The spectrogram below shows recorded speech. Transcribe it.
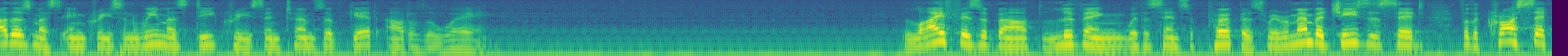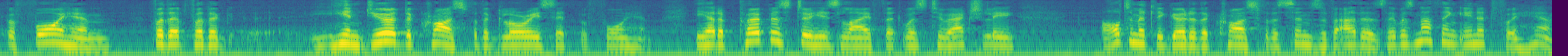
others must increase and we must decrease in terms of get out of the way. Life is about living with a sense of purpose. We remember Jesus said, For the cross set before him, for the, for the, he endured the cross for the glory set before him. He had a purpose to his life that was to actually ultimately go to the cross for the sins of others. There was nothing in it for him,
